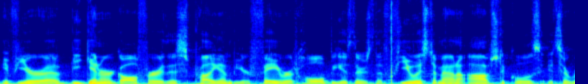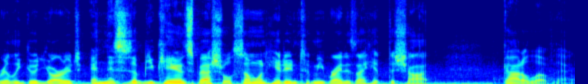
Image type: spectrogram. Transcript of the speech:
if you're a beginner golfer, this is probably going to be your favorite hole because there's the fewest amount of obstacles. It's a really good yardage. And this is a Buchanan special. Someone hit into me right as I hit the shot. Gotta love that.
